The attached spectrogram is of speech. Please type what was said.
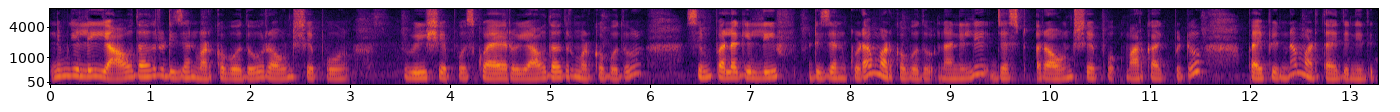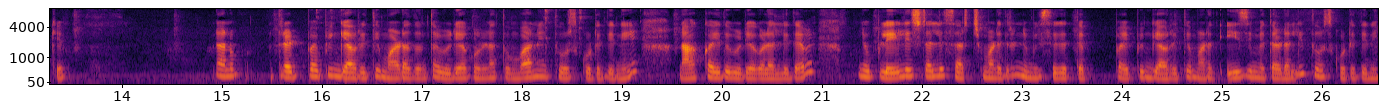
ನಿಮಗೆ ಇಲ್ಲಿ ಯಾವುದಾದ್ರೂ ಡಿಸೈನ್ ಮಾಡ್ಕೋಬೋದು round shape V shape square ಯಾವುದಾದ್ರೂ ಮಾಡ್ಕೋಬೋದು. ಸಿಂಪಲಾಗಿ ಲೀಫ್ ಡಿಸೈನ್ ಕೂಡ ಮಾಡ್ಕೋಬೋದು. ನಾನಿಲ್ಲಿ ಜಸ್ಟ್ ರೌಂಡ್ ಶೇಪು ಮಾರ್ಕ್ ಹಾಕಿಬಿಟ್ಟು ಪೈಪಿಂಗ್ನ ಮಾಡ್ತಾಯಿದ್ದೀನಿ ಇದಕ್ಕೆ. ನಾನು ಥ್ರೆಡ್ ಪೈಪಿಂಗ್ ಯಾವ ರೀತಿ ಮಾಡೋದು ಅಂತ ವಿಡಿಯೋಗಳ್ನ ತುಂಬಾ ತೋರಿಸ್ಕೊಟ್ಟಿದ್ದೀನಿ. ನಾಲ್ಕೈದು ವಿಡಿಯೋಗಳಲ್ಲಿದ್ದಾವೆ ನೀವು ಪ್ಲೇ ಲಿಸ್ಟಲ್ಲಿ ಸರ್ಚ್ ಮಾಡಿದರೆ ನಿಮಗೆ ಸಿಗುತ್ತೆ. ಪೈಪಿಂಗ್ ಯಾವ ರೀತಿ ಮಾಡೋದು ಈಸಿ ಮೆಥಡಲ್ಲಿ ತೋರಿಸ್ಕೊಟ್ಟಿದ್ದೀನಿ.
